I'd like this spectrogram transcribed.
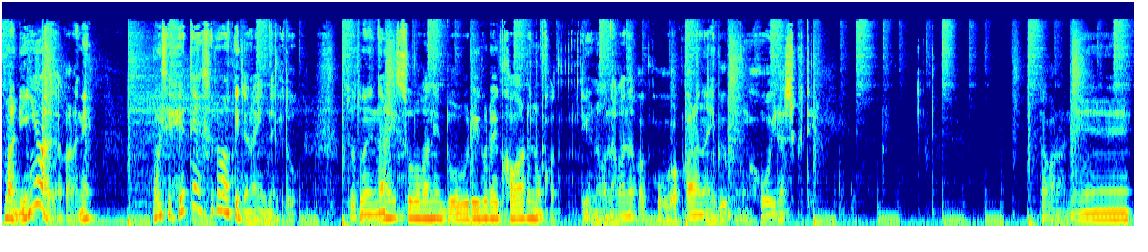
まあリニューアルだからねお店閉店するわけじゃないんだけどちょっとね、内装がね、どれぐらい変わるのかっていうのはなかなかこう、わからない部分が多いらしくて。だからね、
